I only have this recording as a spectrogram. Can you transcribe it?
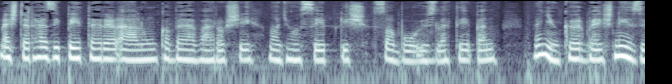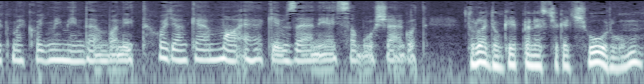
Mesterházi Péterrel állunk a belvárosi, nagyon szép kis szabó üzletében. Menjünk körbe és nézzük meg, hogy mi minden van itt, hogyan kell ma elképzelni egy szabóságot. Tulajdonképpen ez csak egy showroom,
